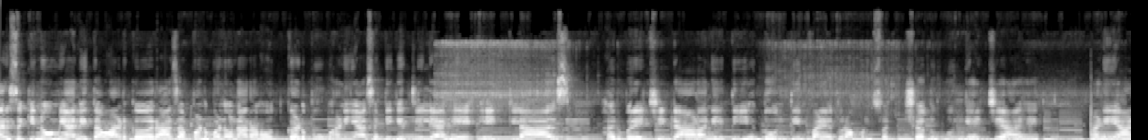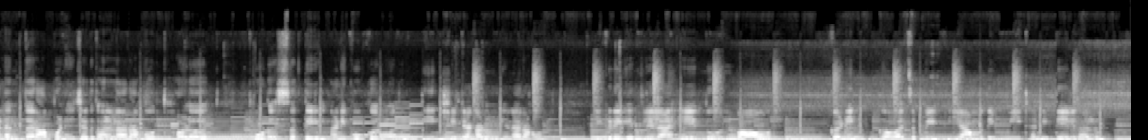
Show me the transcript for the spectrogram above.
नमस्कार सकिनो मी अनिता वाडकर. आज आपण बनवणार आहोत कडबू आणि यासाठी घेतलेली आहे एक ग्लास हरभऱ्याची डाळ आणि ती दोन तीन पाण्यातून आपण स्वच्छ धुवून घ्यायची आहे. आणि यानंतर आपण ह्याच्यात घालणार आहोत हळद थोडंसं तेल आणि कुकरमधून तीन शिट्या काढून घेणार आहोत. इकडे घेतलेलं आहे दोन बाउल कणिक गव्हाचं पीठ. यामध्ये मीठ आणि तेल घालून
